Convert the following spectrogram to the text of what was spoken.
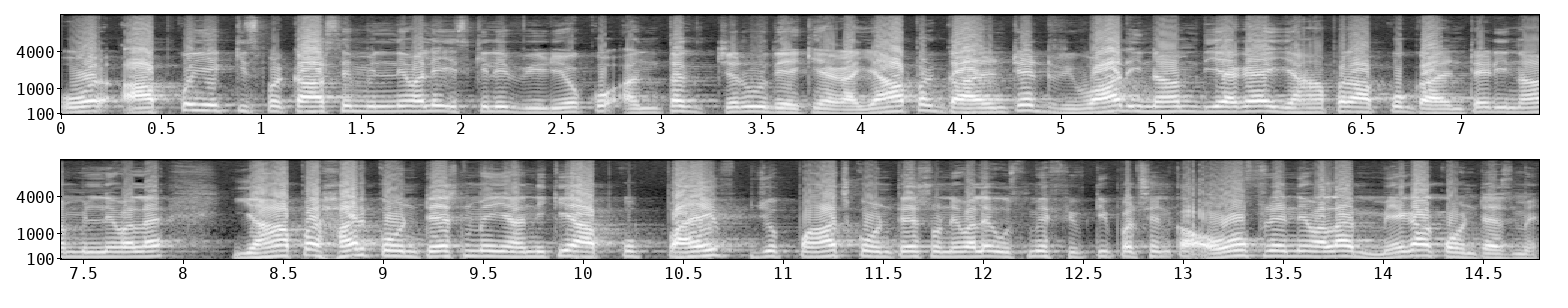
और आपको ये किस प्रकार से मिलने वाले इसके लिए वीडियो को अंत तक ज़रूर देखिएगा। यहाँ पर गारंटेड रिवार्ड इनाम दिया गया है, यहाँ पर आपको गारंटेड इनाम मिलने वाला है। यहाँ पर हर कॉन्टेस्ट में यानी कि आपको फाइव जो पाँच कॉन्टेस्ट होने वाले, उसमें फिफ्टी परसेंट का ऑफ़ रहने वाला है मेगा कॉन्टेस्ट में।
